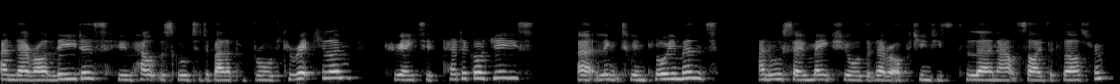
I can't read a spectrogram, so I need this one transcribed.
And there are leaders who help the school to develop a broad curriculum, creative pedagogies uh, linked to employment, and also make sure that there are opportunities to learn outside the classroom.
